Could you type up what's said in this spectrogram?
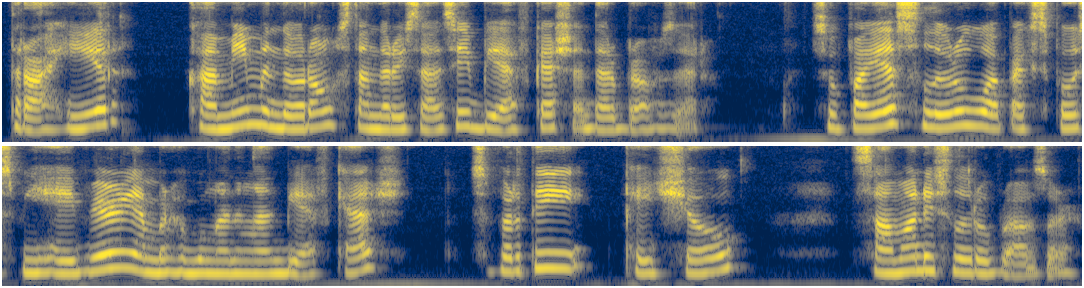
Terakhir, kami mendorong standarisasi BF Cache antar browser, supaya seluruh web expose behavior yang berhubungan dengan BF Cache, seperti page show, sama di seluruh browser.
